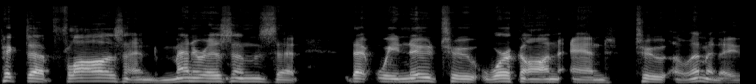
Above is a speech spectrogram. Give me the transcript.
picked up flaws and mannerisms that that we knew to work on and to eliminate.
